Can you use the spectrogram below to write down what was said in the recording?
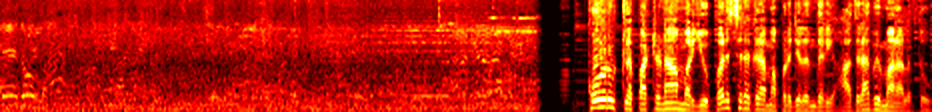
Hey, come on. కోరుట్ల పట్టణ మరియు పరిసర గ్రామ ప్రజలందరి ఆదరాభిమానాలతో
